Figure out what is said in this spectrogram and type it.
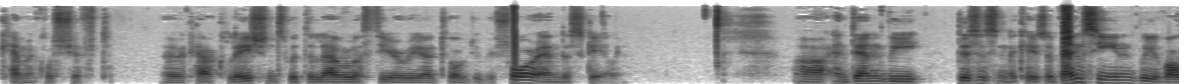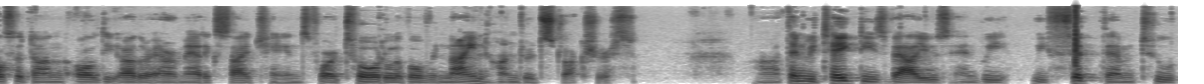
chemical shift uh, calculations with the level of theory I told you before and the scaling. Uh, and then we, this is in the case of benzene, we have also done all the other aromatic side chains for a total of over 900 structures. Uh, then we take these values and we, we fit them to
